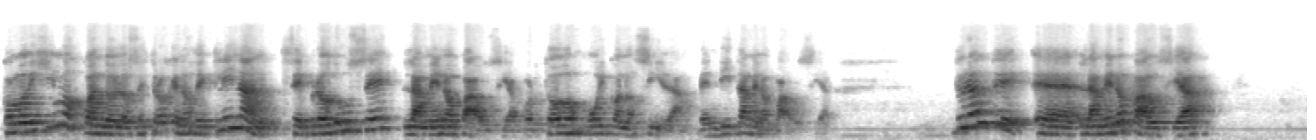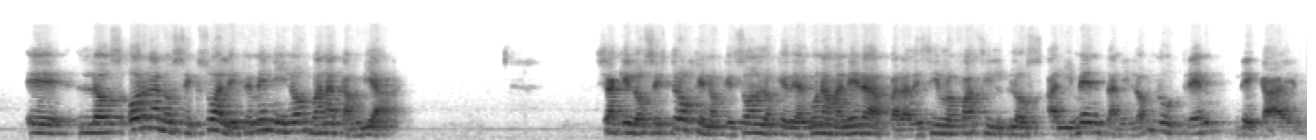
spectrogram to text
Como dijimos, cuando los estrógenos declinan, se produce la menopausia, por todos muy conocida, bendita menopausia. Durante eh, la menopausia, eh, los órganos sexuales femeninos van a cambiar ya que los estrógenos, que son los que de alguna manera, para decirlo fácil, los alimentan y los nutren, decaen.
